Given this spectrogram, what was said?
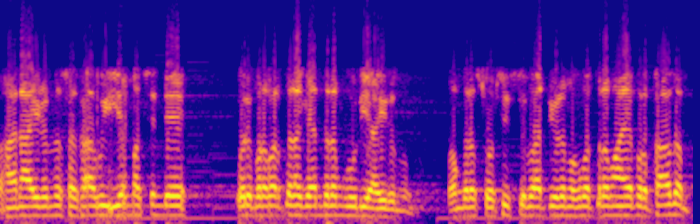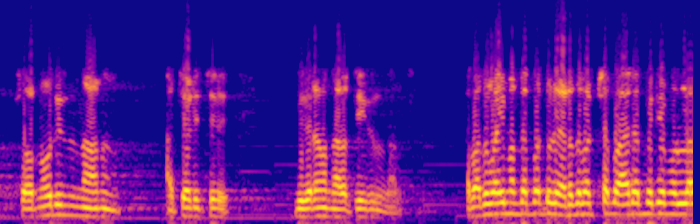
മഹാനായിരുന്ന സഖാവ് ഇ എം എസിന്റെ ഒരു പ്രവർത്തന കേന്ദ്രം കൂടിയായിരുന്നു. കോൺഗ്രസ് സോഷ്യലിസ്റ്റ് പാർട്ടിയുടെ മുഖപത്രമായ പ്രഭാതം ഷൊർണൂരിൽ നിന്നാണ് അച്ചടിച്ച് വിതരണം നടത്തിയിരുന്നത്. അപ്പൊ അതുമായി ബന്ധപ്പെട്ട ഇടതുപക്ഷ പാരമ്പര്യമുള്ള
